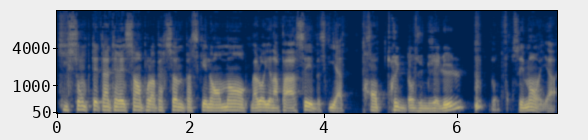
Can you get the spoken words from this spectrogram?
qui sont peut-être intéressants pour la personne parce qu'elle en manque, mais alors il y en a pas assez parce qu'il y a 30 trucs dans une gélule. Donc forcément, il n'y a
